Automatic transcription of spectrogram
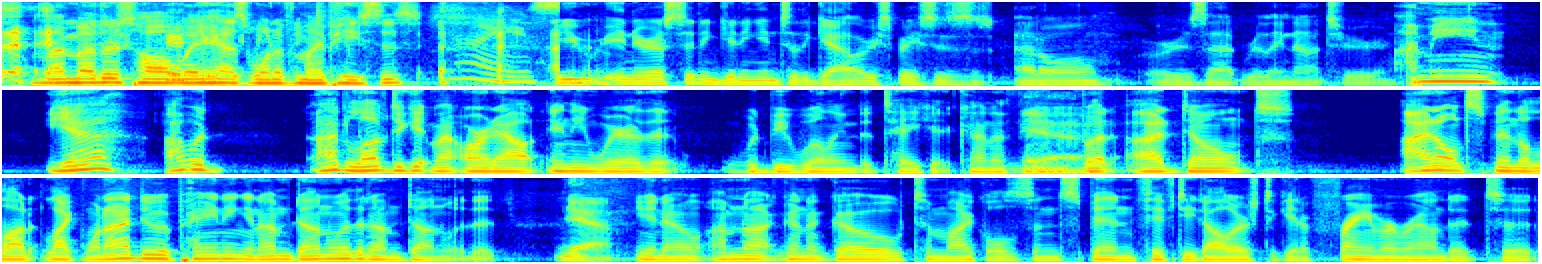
my mother's hallway has one of my pieces. Nice. Are you interested in getting into the gallery spaces at all, or is that really not your? I mean, yeah, I would. I'd love to get my art out anywhere that would be willing to take it, kind of thing. Yeah. But I don't. I don't spend a lot. Like when I do a painting and I'm done with it, I'm done with it. Yeah, You know, I'm not gonna go to Michael's and spend fifty dollars to get a frame around it to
